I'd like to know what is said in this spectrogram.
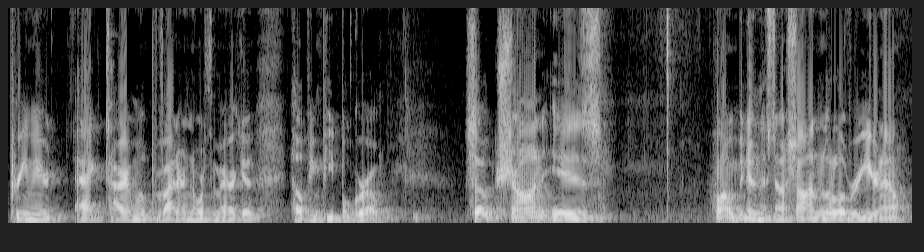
premier ag tire and wheel provider in North America, helping people grow. So Shawn is how long have we been doing this now, Shawn? A little over a year now?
